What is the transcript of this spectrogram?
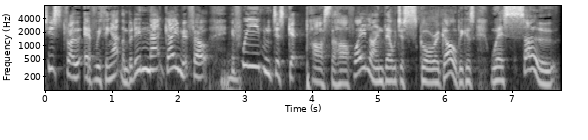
So just throw everything at them. But in that game, it felt hmm. if we even just get past the halfway line, they'll just score a goal because we're so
